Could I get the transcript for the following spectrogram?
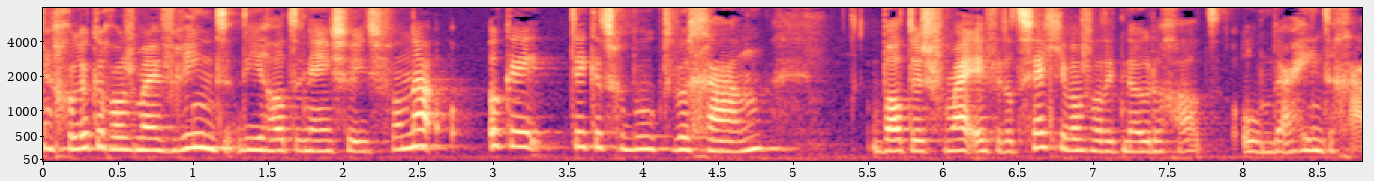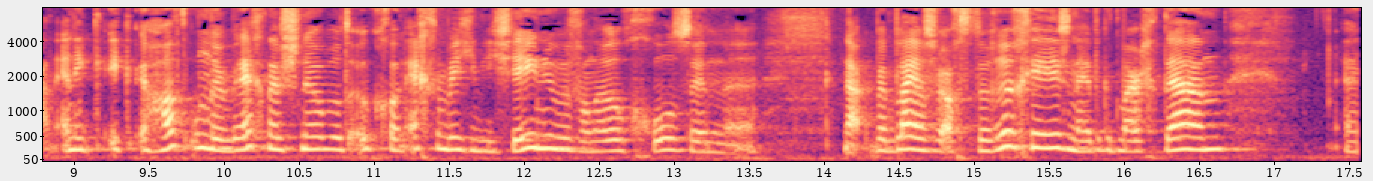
En gelukkig was mijn vriend, die had ineens zoiets van... Nou, oké, tickets geboekt, we gaan. Wat dus voor mij even dat setje was wat ik nodig had om daarheen te gaan. En ik, ik had onderweg naar Snowboard ook gewoon echt een beetje die zenuwen van... Oh god, en... Uh, nou, ik ben blij als het achter de rug is en heb ik het maar gedaan. Uh,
